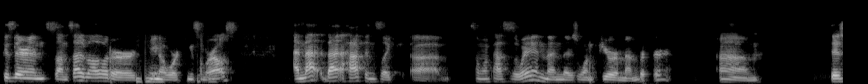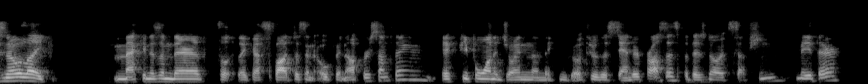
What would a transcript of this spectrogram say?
because they're in San Salvador or, you Mhm. know, working somewhere else. And that, that happens like, um, someone passes away and then there's one fewer member. Um, there's no like mechanism there to, like a spot doesn't open up or something if people want to join then they can go through the standard process but there's no exception made there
